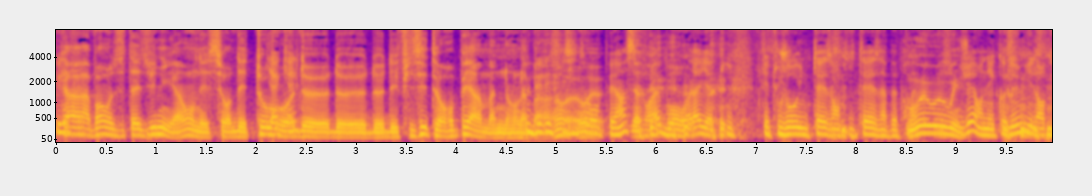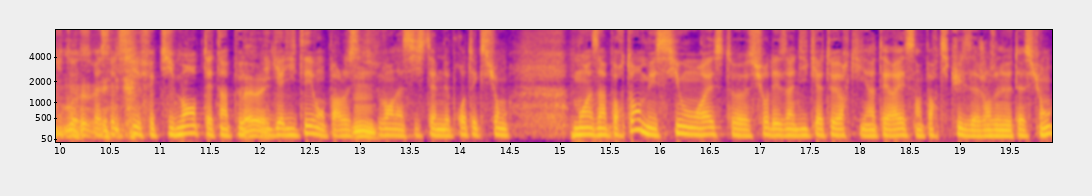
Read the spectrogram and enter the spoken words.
ouais, cas avant aux États-Unis. Hein. On est sur des taux quelques... de, de, de, déficit européen maintenant là-bas. Des déficits hein. européens, c'est vrai. Bon voilà, il y, a, il y, a, toujours une thèse, antithèse à peu près. Oui, oui, oui. Sujet. En économie, l'antithèse serait celle-ci effectivement, peut-être un peu d'inégalité. On parle aussi mmh. souvent d'un système de protection moins important, mais si on reste sur des indicateurs qui intéressent en particulier les agences de notation,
